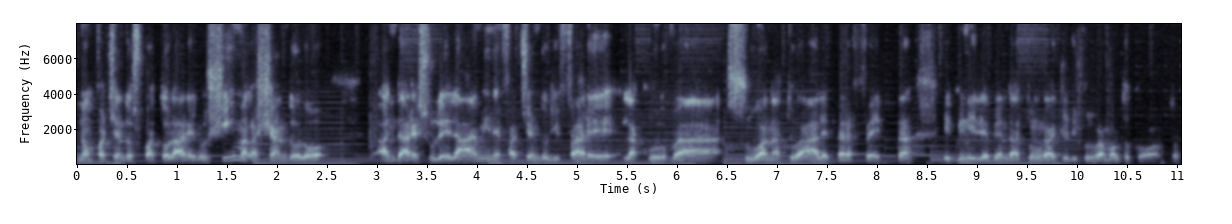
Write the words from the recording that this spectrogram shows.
non facendo spattolare lo sci, ma lasciandolo andare sulle lamine, facendogli fare la curva sua naturale perfetta e quindi gli abbiamo dato un raggio di curva molto corto.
